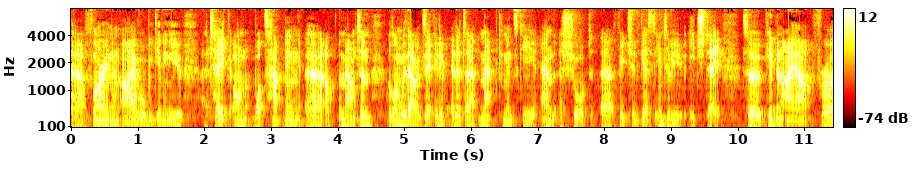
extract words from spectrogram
Uh, Florian and I will be giving you a take on what's happening uh, up the mountain, along with our executive editor, Matt Kaminski, and a short uh, featured guest interview each day. So keep an eye out for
